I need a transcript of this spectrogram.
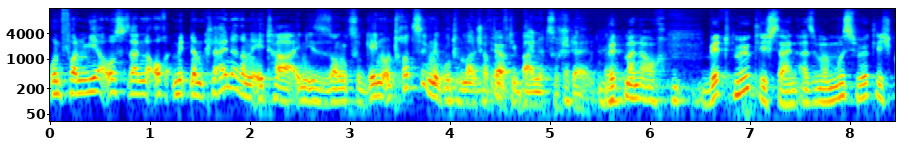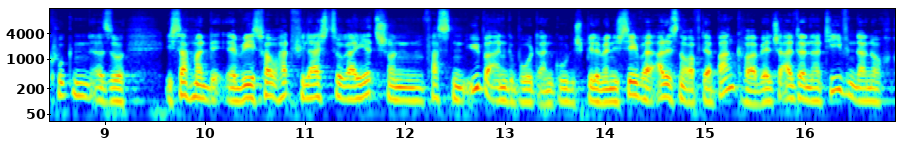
und von mir aus dann auch mit einem kleineren Etat in die Saison zu gehen und trotzdem eine gute Mannschaft ja. auf die Beine zu stellen. Wird man auch, wird möglich sein. Also man muss wirklich gucken, also ich sag mal, der WSV hat vielleicht sogar jetzt schon fast ein Überangebot an guten Spielern. Wenn ich sehe, weil alles noch auf der Bank war, welche Alternativen da noch,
